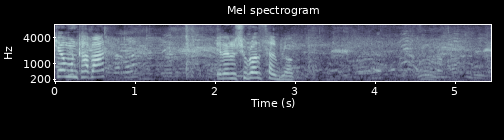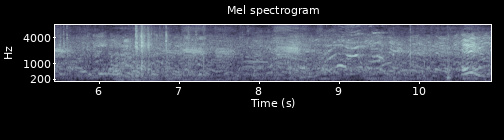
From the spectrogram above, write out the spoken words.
কেমন খাবার? এটা হলো সুব্রত স্যার ব্লগ। আহ,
